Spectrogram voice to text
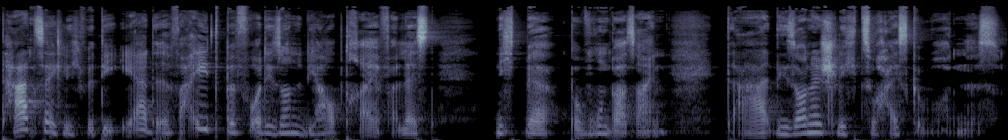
Tatsächlich wird die Erde weit bevor die Sonne die Hauptreihe verlässt nicht mehr bewohnbar sein, da die Sonne schlicht zu heiß geworden ist.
